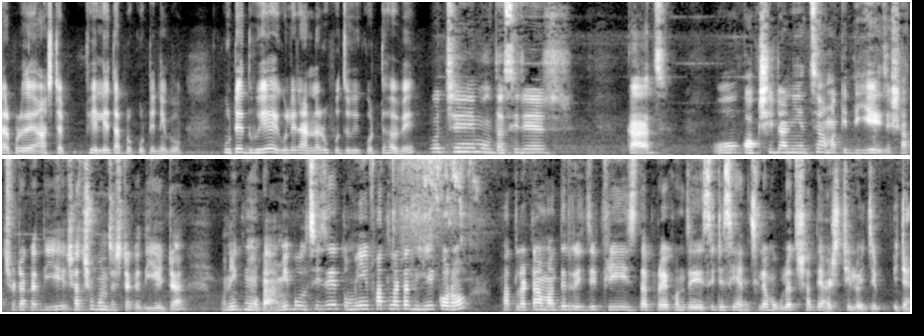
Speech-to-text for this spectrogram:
তারপরে আঁশটা ফেলে তারপর কুটে নেব। কুটে ধুয়ে এগুলি রান্নার উপযোগী করতে হবে। হচ্ছে মুমতাসিরের কাজ। ও ককশিট আনিয়েছে আমাকে দিয়ে যে সাতশো টাকা দিয়ে, সাতশো পঞ্চাশ টাকা দিয়ে এটা। অনেক মোটা। আমি বলছি যে, তুমি ফাতলাটা দিয়ে করো। ফাতলাটা আমাদের এই যে ফ্রিজ তারপরে এখন যে এসি টেসি আনছিলাম, ওগুলোর সাথে আসছিল এই যে এটা।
